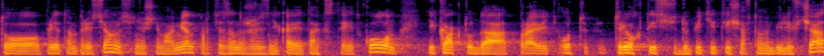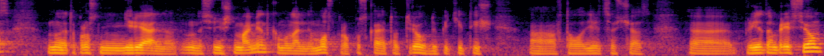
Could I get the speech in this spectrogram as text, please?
то при этом при всем на сегодняшний момент партизан Железняка и так стоит колом. И как туда отправить от 3000 до 5000 автомобилей в час, ну это просто нереально. На сегодняшний момент коммунальный мост пропускает от 3 до 5000 а, автовладельцев в час. Э, при этом при всем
